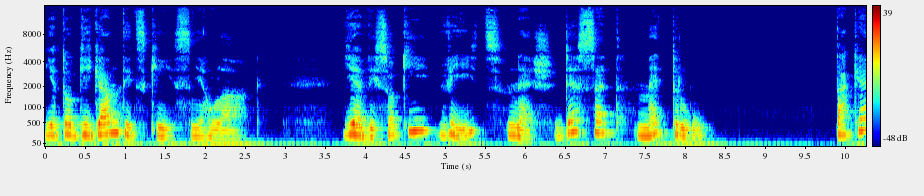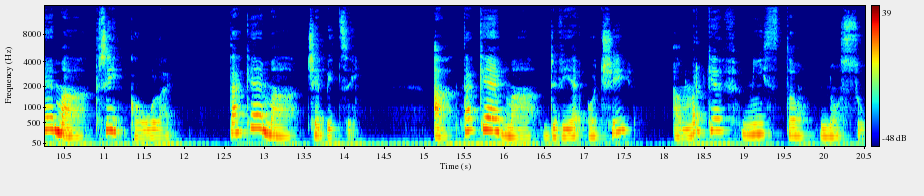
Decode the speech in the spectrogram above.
Je to gigantický sněhulák. Je vysoký víc než 10 metrů. Také má tři koule, také má čepici a také má dvě oči a mrkev místo nosu.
